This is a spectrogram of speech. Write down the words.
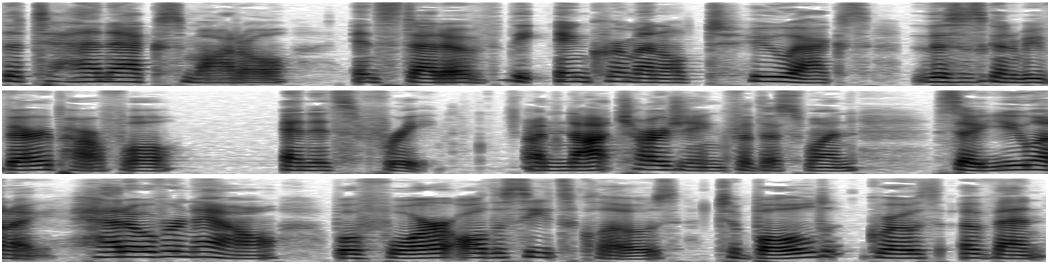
the 10x model instead of the incremental 2x. This is going to be very powerful and it's free. I'm not charging for this one. So you want to head over now before all the seats close to boldgrowthevent.com.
